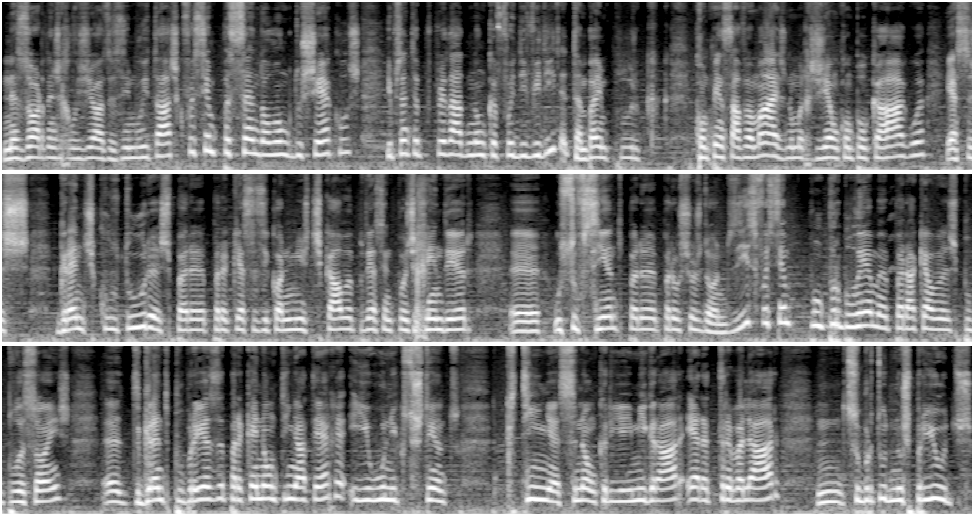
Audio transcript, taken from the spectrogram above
nas ordens religiosas e militares que foi sempre passando ao longo dos séculos e, portanto, a propriedade nunca foi dividida, também porque compensava mais numa região com pouca água essas grandes culturas para, para que essas economias de escala pudessem depois render uh, o suficiente para, para os seus donos. E isso foi sempre um problema para aquelas populações uh, de grande pobreza, para quem não tinha a terra e o único sustento que tinha, se não queria emigrar, era trabalhar, sobretudo nos períodos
